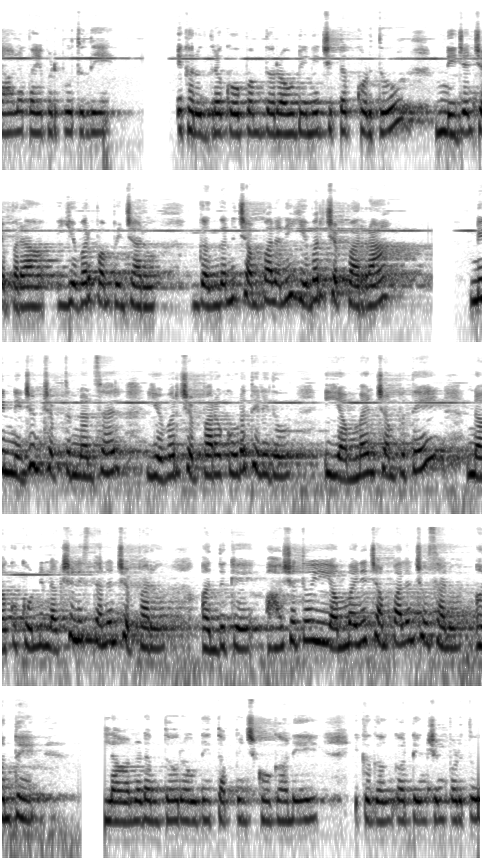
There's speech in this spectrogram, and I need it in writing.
చాలా భయపడిపోతుంది. ఇక రుద్ర కోపంతో రౌడీని చిత్తకు కొడుతూ నిజం చెప్పరా ఎవరు పంపించారు? గంగని చంపాలని ఎవరు చెప్పారా? నేను నిజం చెప్తున్నాను సార్ ఎవరు చెప్పారో కూడా తెలీదు. ఈ అమ్మాయిని చంపితే నాకు కొన్ని లక్షలు ఇస్తానని చెప్పారు. అందుకే ఆశతో ఈ అమ్మాయిని చంపాలని చూశాను అంతే. ఇలా అనడంతో రౌడీ తప్పించుకోగానే ఇక గంగ టెన్షన్ పడుతూ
